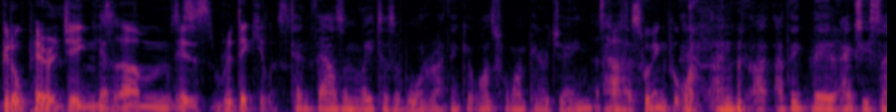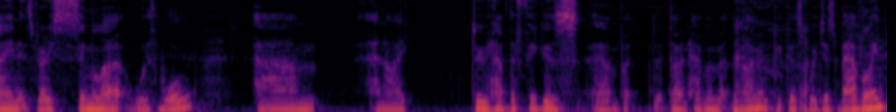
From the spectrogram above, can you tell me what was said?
good old pair of jeans yep. um, is ridiculous. 10,000 litres of water, I think it was, for one pair of jeans. That's and half I, a swimming pool. and, and I, I, think they're actually saying it's very similar with wool. Um, and I do have the figures, um, but don't have them at the moment because we're just babbling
